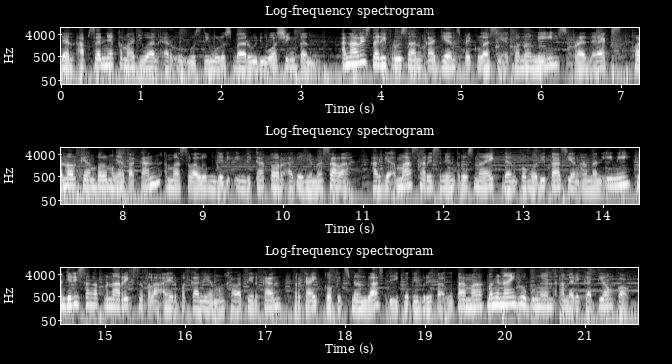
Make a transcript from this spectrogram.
dan absennya kemajuan RUU stimulus baru di Washington. Analis dari perusahaan kajian spekulasi ekonomi SpreadX, Connor Campbell mengatakan emas selalu menjadi indikator adanya masalah. Harga emas hari Senin terus naik dan komoditas yang aman ini menjadi sangat menarik setelah akhir pekan yang mengkhawatirkan terkait COVID-19 diikuti berita utama mengenai hubungan Amerika-Tiongkok.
